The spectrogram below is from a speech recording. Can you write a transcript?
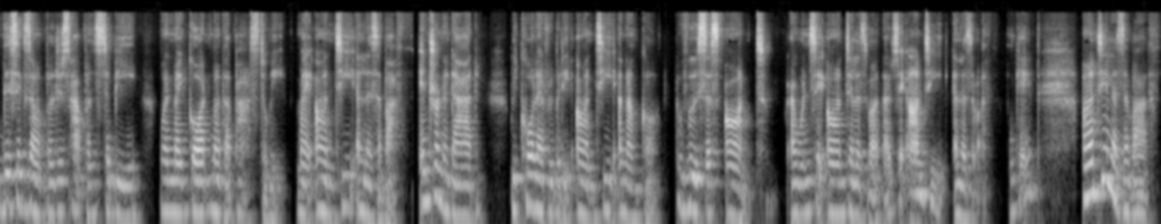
This example just happens to be when my godmother passed away, my auntie Elizabeth. In Trinidad, we call everybody auntie and uncle versus aunt. I wouldn't say aunt Elizabeth, I would say auntie Elizabeth. Okay. Auntie Elizabeth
